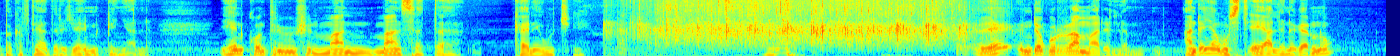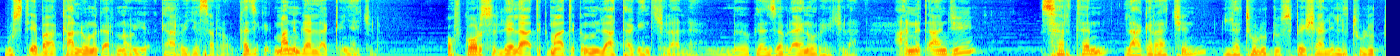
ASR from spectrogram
በከፍተኛ ደረጃ የሚገኛል። ይህን contribution ማን ማን ሰጠ ከእኔ ውጪ? ይሄ እንደ ጉራም አይደለም። አንደኛ ውስጤ ያለ ነገር ነው። ውስጤ ካለው ነገር ነው ጋር እየሰራው ከዚህ ማንም ሊያላቀኝ አይችልም። of course ሌላ ጥቅማ ጥቅም ላታገኝ ትችላለህ። ገንዘብ ላይኖርህ ይችላል። አንጣ እንጂ ሰርተን ለሀገራችን ለትውልዱ specially ለትውልዱ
